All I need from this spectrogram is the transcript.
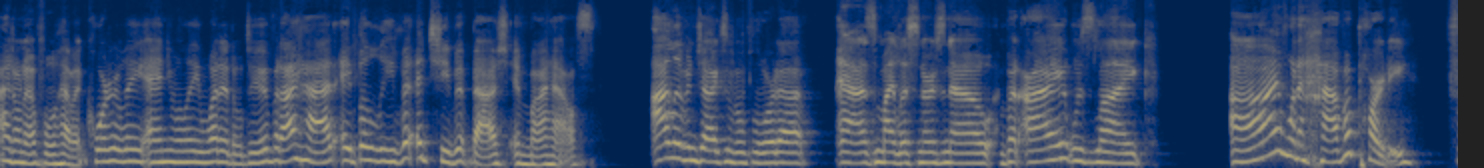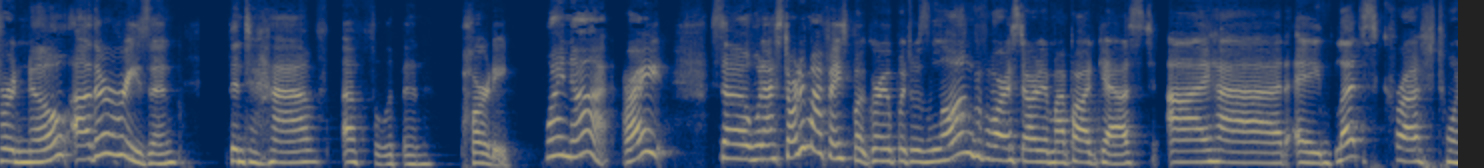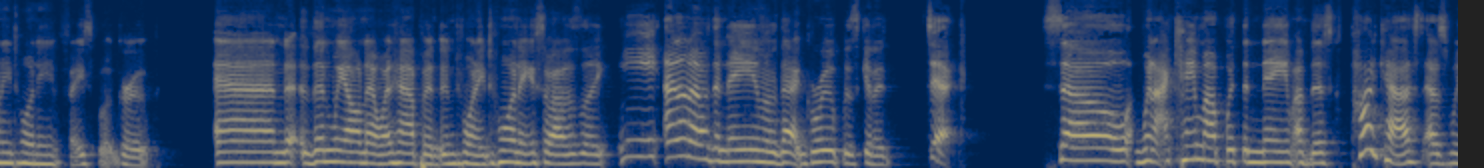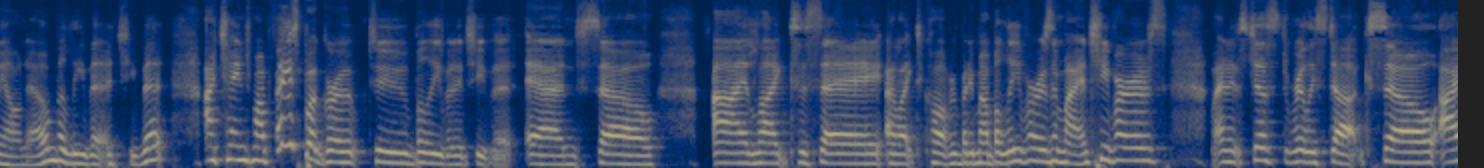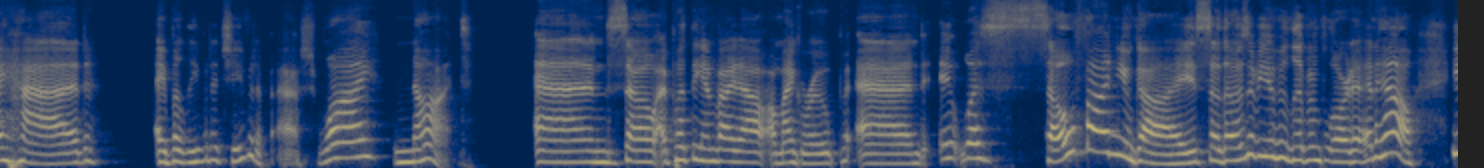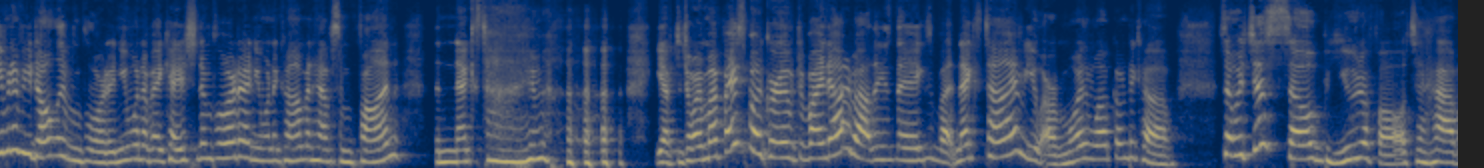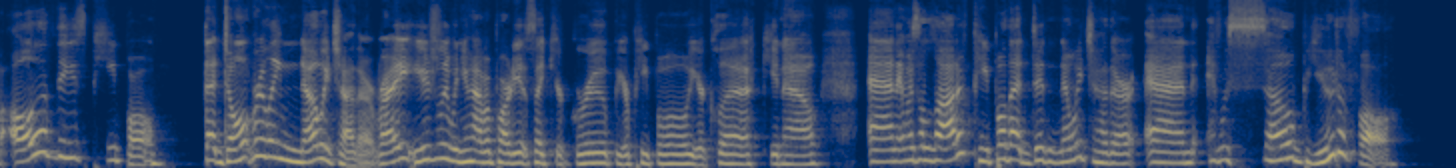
I don't know if we'll have it quarterly, annually, what it'll do, but I had a Believe It, Achieve It bash in my house. I live in Jacksonville, Florida, as my listeners know, but I was like, I want to have a party for no other reason than to have a flippin' party. Why not? Right. So when I started my Facebook group, which was long before I started my podcast, I had a Let's Crush 2020 Facebook group. And then we all know what happened in 2020. So I was like, eh, I don't know if the name of that group is going to stick. So when I came up with the name of this podcast, as we all know, Believe It, Achieve It, I changed my Facebook group to Believe It, Achieve It. And so I like to say, I like to call everybody my believers and my achievers. And it's just really stuck. So I had a Believe It, Achieve It bash. Why not? And so I put the invite out on my group and it was so fun, you guys. So those of you who live in Florida and hell, even if you don't live in Florida and you want a vacation in Florida and you want to come and have some fun, the next time you have to join my Facebook group to find out about these things. But next time you are more than welcome to come. So it's just so beautiful to have all of these people that don't really know each other, right? Usually when you have a party, it's like your group, your people, your clique, you know. And it was a lot of people that didn't know each other. And it was so beautiful.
